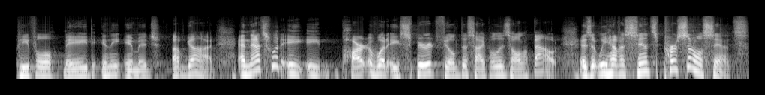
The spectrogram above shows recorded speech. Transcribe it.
people made in the image of God. And that's what a, a part of what a spirit filled disciple is all about, is that we have a sense, personal sense,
